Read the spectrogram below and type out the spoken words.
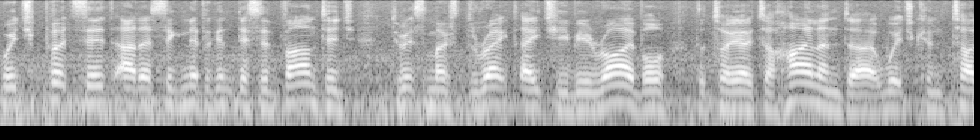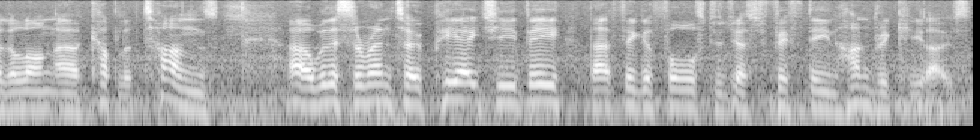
which puts it at a significant disadvantage to its most direct HEV rival, the Toyota Highlander, which can tug along a couple of tons. Uh, with a Sorento PHEV, that figure falls to just 1500 kilos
